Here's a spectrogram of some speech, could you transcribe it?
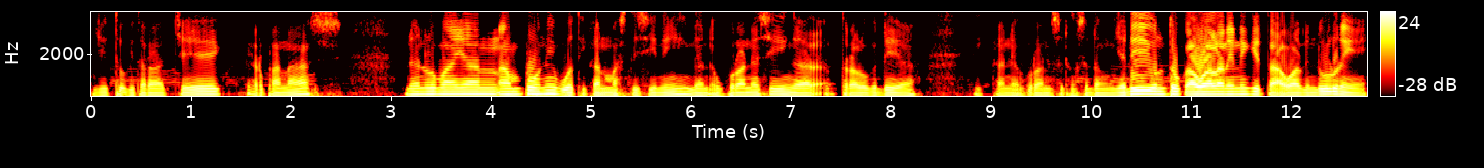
Jitu kita racik air panas dan lumayan ampuh nih buat ikan mas di sini dan ukurannya sih nggak terlalu gede ya. Ikannya ukuran sedang-sedang. Jadi untuk awalan ini kita awalin dulu nih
